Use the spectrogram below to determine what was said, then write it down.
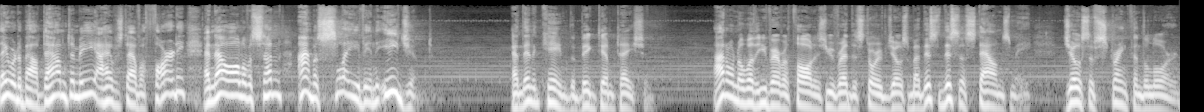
They were to bow down to me. I was to have authority. And now all of a sudden, I'm a slave in Egypt. And then it came the big temptation. I don't know whether you've ever thought as you've read the story of Joseph, but this, this astounds me. Joseph strengthened the Lord.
